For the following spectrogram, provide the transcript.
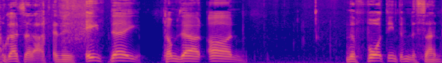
who got sarat and his eighth day comes out on the 14th of Nisan.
